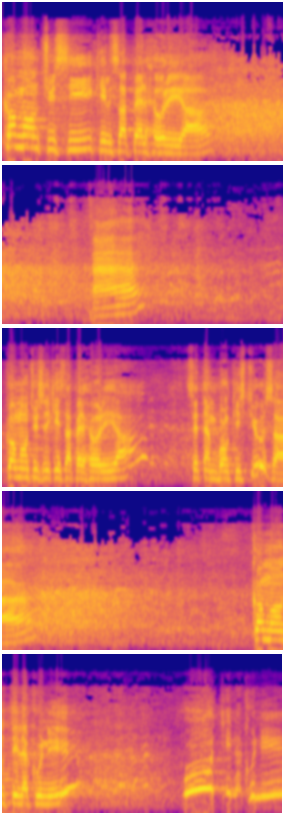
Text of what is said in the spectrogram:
Comment tu sais qu'il s'appelle Huria? Hein? Comment tu sais qu'il s'appelle Huria C'est un bon question, ça. Hein? Comment tu l'as connu? Où tu l'as connu?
